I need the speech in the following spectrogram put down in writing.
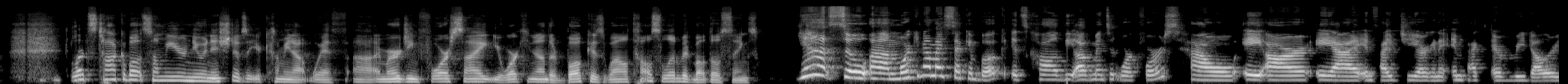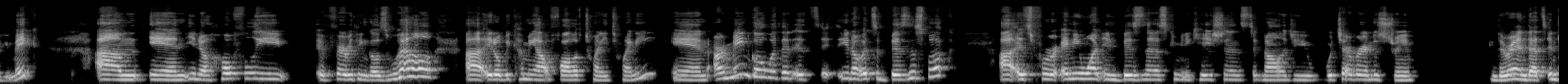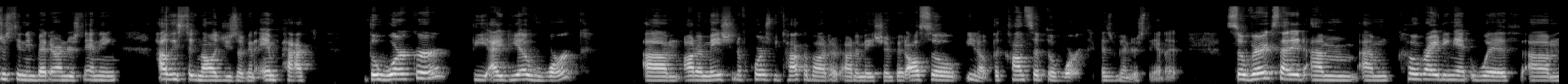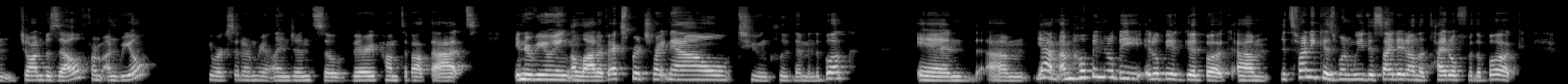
Let's talk about some of your new initiatives that you're coming up with. Uh, Emerging Foresight, you're working on another book as well. Tell us a little bit about those things. Yeah, so um, I'm working on my second book. It's called The Augmented Workforce How AR, AI, and 5G are going to impact every dollar you make. Um, and, you know, hopefully, if everything goes well, uh, it'll be coming out fall of 2020. And our main goal with it is, you know, it's a business book. Uh, it's for anyone in business, communications, technology, whichever industry they're in that's interested in better understanding how these technologies are going to impact the worker, the idea of work, um, automation of course we talk about automation but also you know the concept of work as we understand it. So very excited i'm, I'm co-writing it with um, john Buzzell from unreal. He works at unreal engine so very pumped about that. Interviewing a lot of experts right now to include them in the book and um, yeah I'm, hoping it'll be it'll be a good book. Um, it's funny because when we decided on the title for the book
